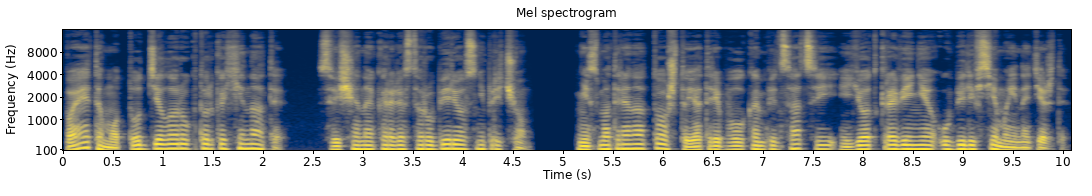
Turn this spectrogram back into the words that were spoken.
Поэтому тут дело рук только Хинаты. Священное королевство Рубериус ни при чем. Несмотря на то, что я требовал компенсации, ее откровения убили все мои надежды.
